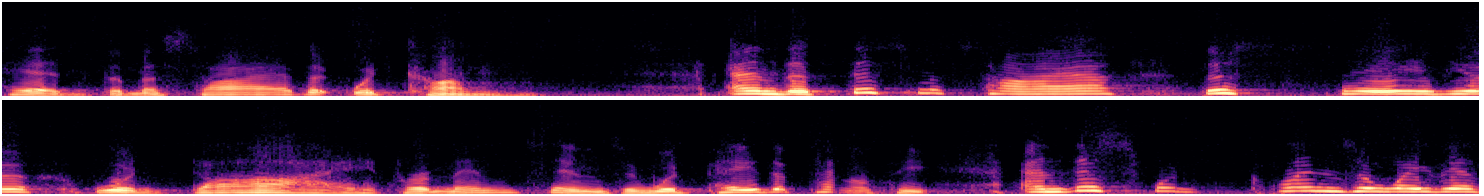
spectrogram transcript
head, the Messiah that would come. And that this Messiah, this Savior, would die for men's sins and would pay the penalty. And this would cleanse away their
